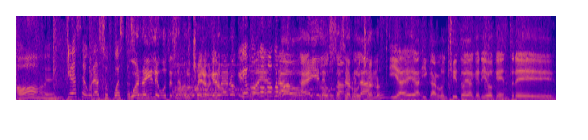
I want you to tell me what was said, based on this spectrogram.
Oh, quiere asegurar su puesto. Bueno, a seguro. ella le gusta el serrucho, Pero pues, qué ¿no? raro que ¿Cómo, no haya cómo, cómo? entrado A ella le gusta ese Rosángela ¿no? Y, a ella, y Carlonchito haya querido que entre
